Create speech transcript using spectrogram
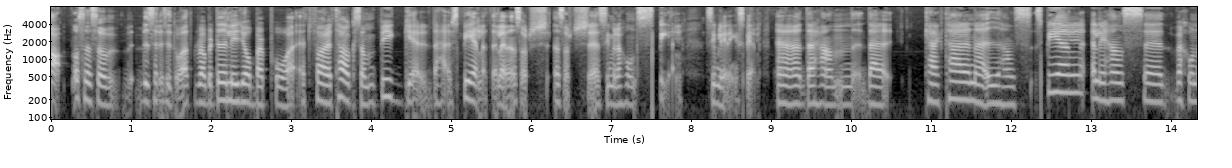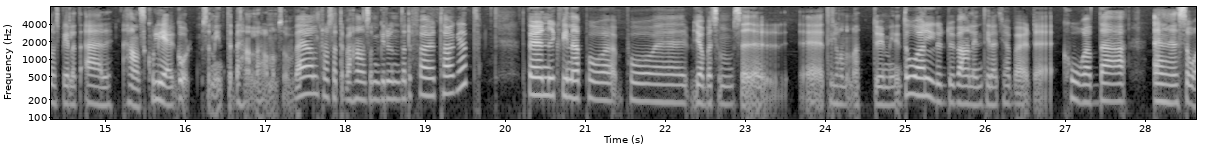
Ja, och sen så visar det sig då att Robert Daly jobbar på ett företag som bygger det här spelet, eller en sorts, en sorts eh, simulationsspel, simuleringsspel, eh, där, han, där karaktärerna i hans spel, eller i hans eh, version av spelet, är hans kollegor som inte behandlar honom så väl, trots att det var han som grundade företaget. Det börjar en ny kvinna på, på eh, jobbet som säger eh, till honom att du är min idol, du var anledningen till att jag började koda. Eh, så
